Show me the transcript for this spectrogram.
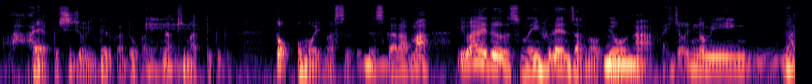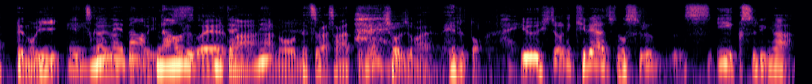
早く市場に出るかどうかっていうのは決まってくる。と思います。ですから、まあ、いわゆるそのインフルエンザのような、非常に飲み勝手のいい、使い勝手のいい、治るみたいな、ね、まあ、あの、熱が下がってね、症状が減るとい。う非常に切れ味のする、いい薬が、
